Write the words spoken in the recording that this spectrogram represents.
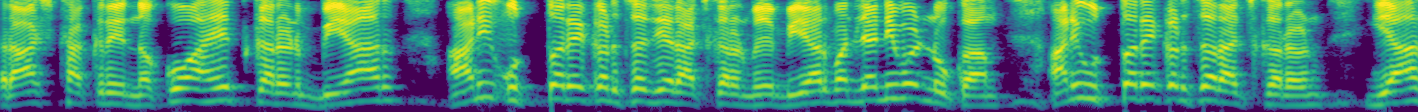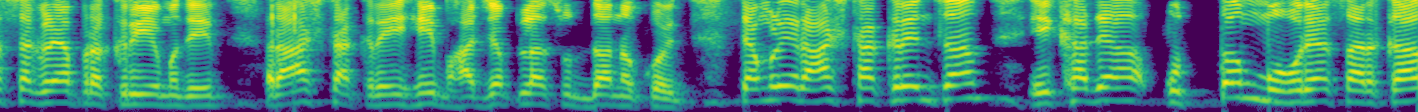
राज ठाकरे नको आहेत कारण बिहार आणि उत्तरेकडचं जे राजकारण म्हणजे बिहारमधल्या निवडणुका आणि उत्तरेकडचं राजकारण या सगळ्या प्रक्रियेमध्ये राज ठाकरे हे भाजपला सुद्धा नको आहेत. त्यामुळे राज ठाकरेंचा एखाद्या उत्तम मोहऱ्यासारखा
